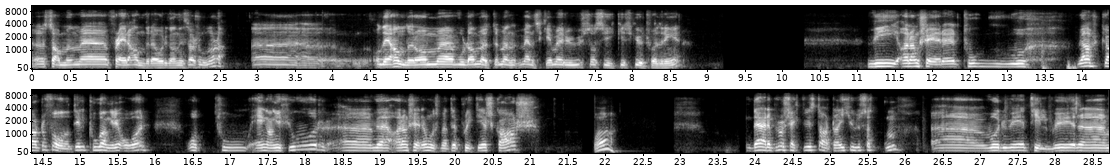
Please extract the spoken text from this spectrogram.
uh, sammen med flere andre organisasjoner. Da. Uh, og det handler om uh, hvordan møte men mennesker med rus og psykiske utfordringer. Vi arrangerer to Vi har klart å få det til to ganger i år og to, en gang i fjor. Uh, vi arrangerer noe som heter Pretty Scars. Wow. Det er et prosjekt vi starta i 2017, eh, hvor vi tilbyr eh,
